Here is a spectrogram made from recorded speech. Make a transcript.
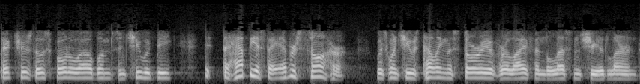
pictures, those photo albums, and she would be the happiest I ever saw her was when she was telling the story of her life and the lessons she had learned.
